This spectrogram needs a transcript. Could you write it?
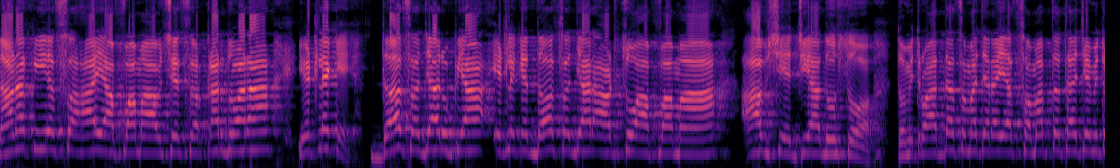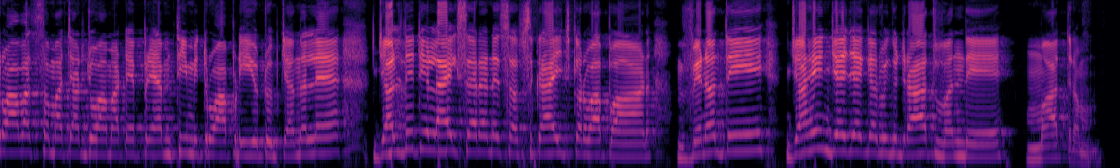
નાણાકીય સહાય આપવામાં આવશે સરકાર દ્વારા. એટલે કે દસ હજાર રૂપિયા, એટલે કે દસ હજાર આઠસો આપવામાં આવશે. જી આ દોસ્તો. તો મિત્રો આજના સમાચાર અહીંયા સમાપ્ત થાય છે. મિત્રો આવા સમાચાર જોવા માટે પ્રેમથી મિત્રો આપણી યુટ્યુબ ચેનલને જલ્દીથી લાઈક શેર અને સબસ્ક્રાઇબ કરવા પણ વિનંતી. જય હિન્દ જય જય ગરવી ગુજરાત વંદે માતરમ.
